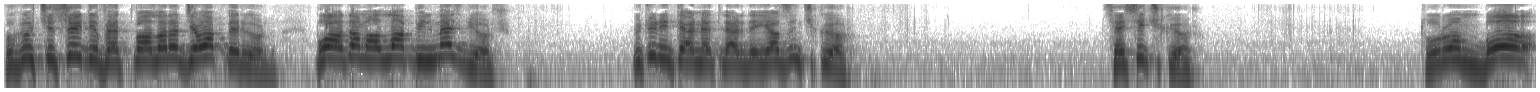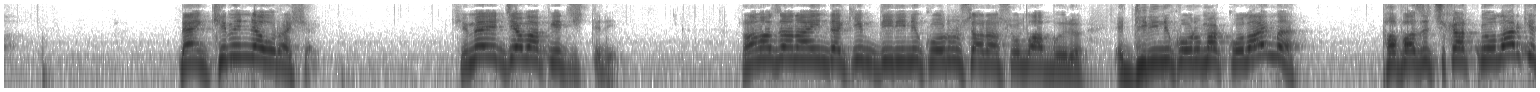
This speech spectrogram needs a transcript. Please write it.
Fıkıhçısıydı. Fetvalara cevap veriyordu. Bu adam Allah bilmez diyor. Bütün internetlerde yazın çıkıyor. Sesi çıkıyor. Durum bu. Ben kiminle uğraşayım? Kime cevap yetiştireyim? Ramazan ayında kim dinini korursa Resulullah buyuruyor. E dinini korumak kolay mı? Papazı çıkartmıyorlar ki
